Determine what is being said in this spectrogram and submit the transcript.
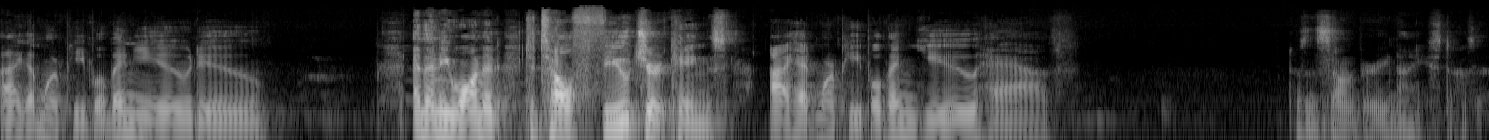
I got more people than you do. And then he wanted to tell future kings, I had more people than you have. Doesn't sound very nice, does it?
